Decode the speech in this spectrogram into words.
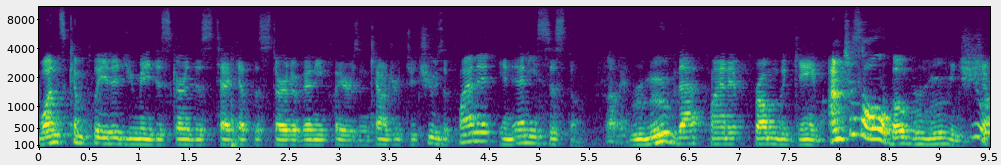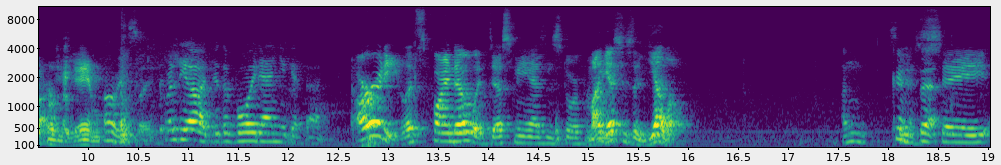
Once completed, you may discard this tech at the start of any player's encounter to choose a planet in any system. Okay. Remove that planet from the game. I'm just all about removing You shit are. from the game. Obviously. What are the odds? You're the void and you get that. Alrighty, let's find out what Destiny has in store for me. My me. guess is a yellow. I'm gonna bet. say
